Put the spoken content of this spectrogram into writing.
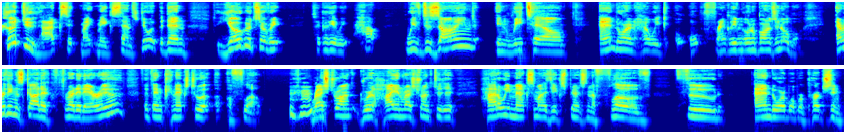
Could do that because it might make sense to do it, but then the yogurt's over. It's like okay, we how we've designed in retail and or in how we, oh, oh, frankly, even go to Barnes and Noble. Everything's got a threaded area that then connects to a, a flow. Mm-hmm. Restaurant, high-end restaurants to the. How do we maximize the experience and the flow of food and or what we're purchasing?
